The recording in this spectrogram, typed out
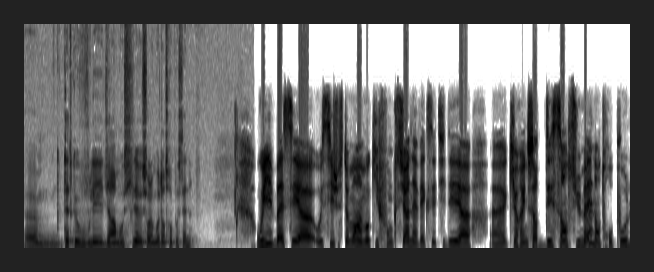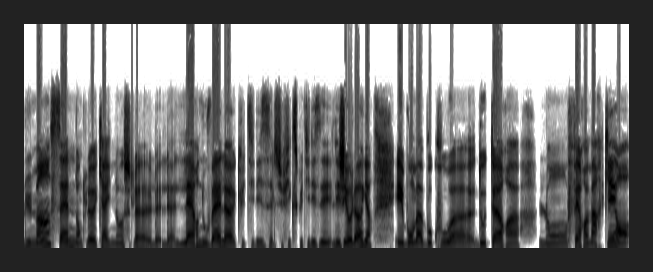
peut-être que vous voulez dire un mot aussi sur le mot d'anthropocène? Oui, bah c'est aussi justement un mot qui fonctionne avec cette idée euh, qui aurait une sorte d'essence humaine, anthropo, l'humain, scène, donc le kainos, l'ère nouvelle euh, qu'utilise, c'est le suffixe qu'utilisent les, géologues. Et bon, bah, beaucoup euh, d'auteurs l'ont fait remarquer en,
